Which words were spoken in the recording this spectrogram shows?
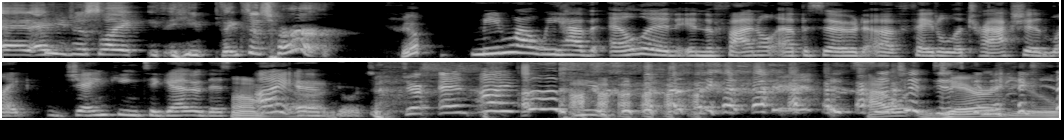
and and he just like he thinks it's her. Yep. Meanwhile, we have Ellen in the final episode of Fatal Attraction, like janking together this Oh I God. am your teacher and I love you. it's How such a dare you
